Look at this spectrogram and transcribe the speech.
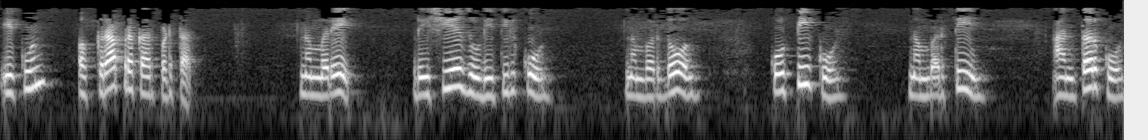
एकूण अकरा प्रकार पडतात. नंबर एक रेषीय जोडीतील कोण? नंबर दोन कोटी कोण? नंबर तीन आंतरकोण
